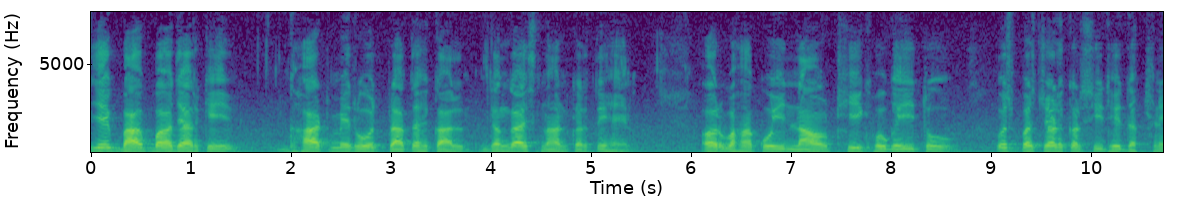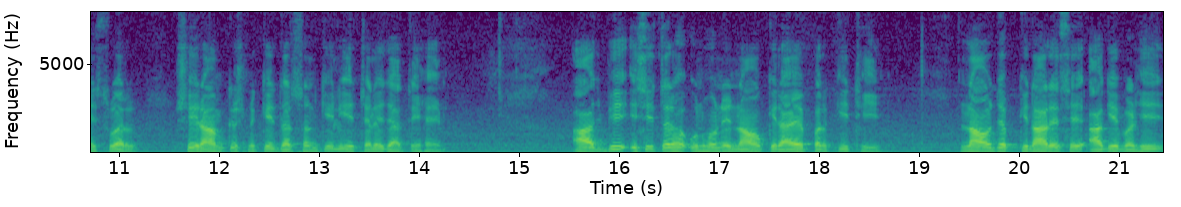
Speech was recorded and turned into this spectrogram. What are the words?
ये बाग बाज़ार के घाट में रोज प्रातःकाल गंगा स्नान करते हैं और वहाँ कोई नाव ठीक हो गई तो उस पर चढ़कर सीधे दक्षिणेश्वर श्री रामकृष्ण के दर्शन के लिए चले जाते हैं। आज भी इसी तरह उन्होंने नाव किराए पर की थी। नाव जब किनारे से आगे बढ़ी,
